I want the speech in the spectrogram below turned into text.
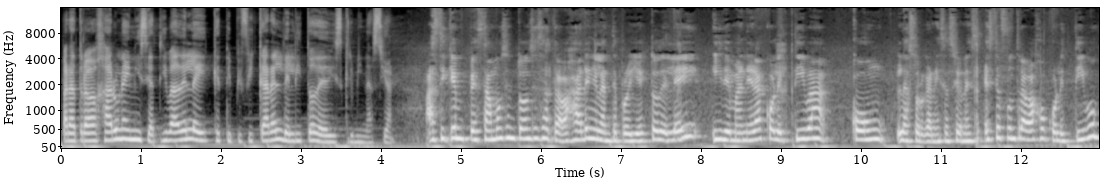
para trabajar una iniciativa de ley que tipificara el delito de discriminación. Así que empezamos entonces a trabajar en el anteproyecto de ley y de manera colectiva con las organizaciones. Este fue un trabajo colectivo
